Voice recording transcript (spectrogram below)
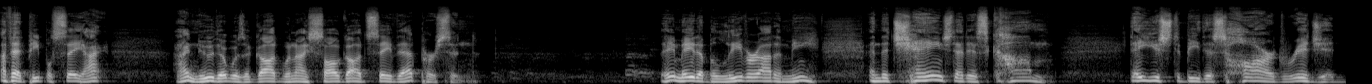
I've had people say, I, I knew there was a God when I saw God save that person. They made a believer out of me. And the change that has come, they used to be this hard, rigid,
